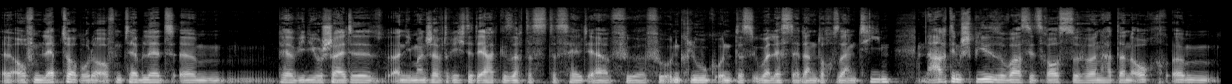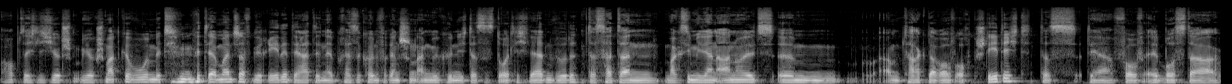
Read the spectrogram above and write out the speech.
äh, auf dem Laptop oder auf dem Tablet ähm, per Videoschalte an die Mannschaft richtet. Er hat gesagt, das, das hält er für, für unklug und das überlässt er dann doch seinem Team. Nach dem Spiel, so war es jetzt rauszuhören, hat dann auch ähm, hauptsächlich Jörg, Schmatke wohl mit, mit der Mannschaft geredet. Der hatte in der Pressekonferenz schon angekündigt, dass es deutlich werden würde. Das hat dann Maximilian Arnold ähm, am Tag darauf auch bestätigt, dass der VfL-Boss da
